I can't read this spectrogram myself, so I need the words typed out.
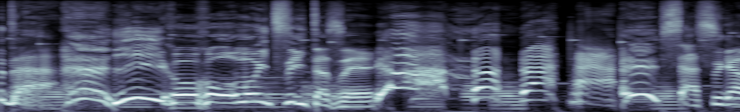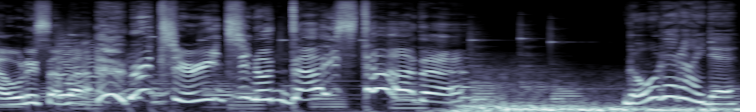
うだ！いい方法思いついたぜ。さすが俺様宇宙一の大スターだ。ローレライで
